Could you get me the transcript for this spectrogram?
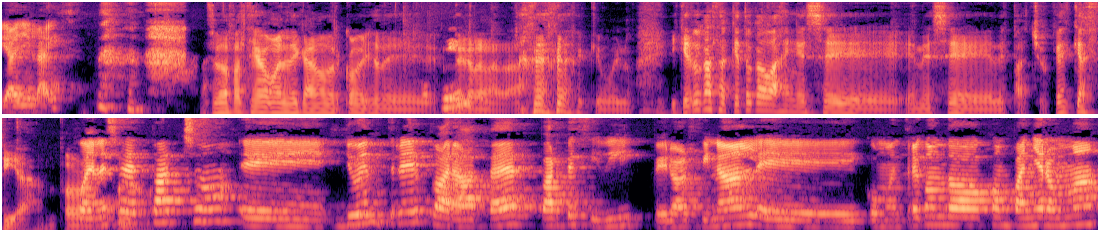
y allí la hice. Hacer la práctica con el decano del colegio de, Granada. qué bueno. ¿Y qué, tocabas, qué tocabas en ese, en ese despacho? ¿Qué, qué hacías? pues en ese despacho eh, yo entré para hacer parte civil, pero al final, eh, como entré con dos compañeros más,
